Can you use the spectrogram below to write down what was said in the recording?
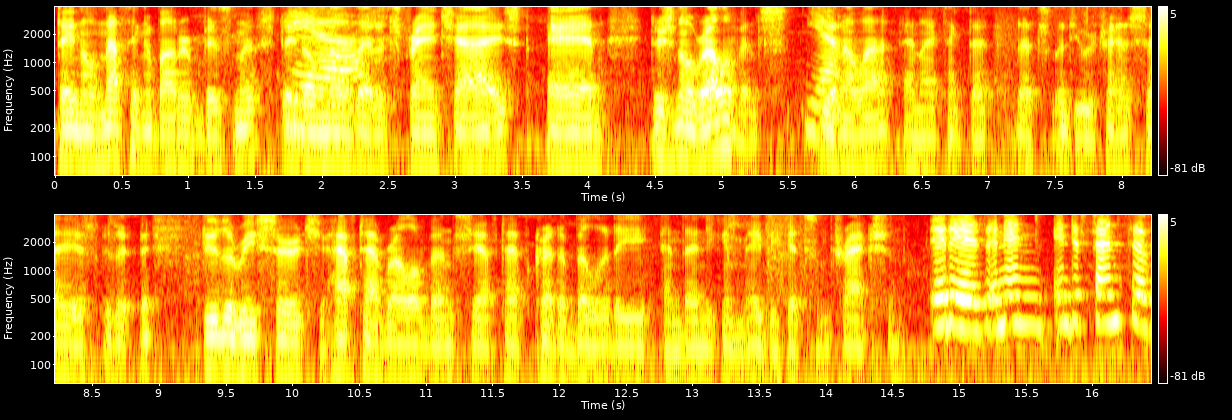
they know nothing about her business. They don't know that it's franchised, and there's no relevance. Yeah. You know what? And I think that that's what you were trying to say is, is it, uh, do the research. You have to have relevance. You have to have credibility, and then you can maybe get some traction. it is, and in, in defense of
